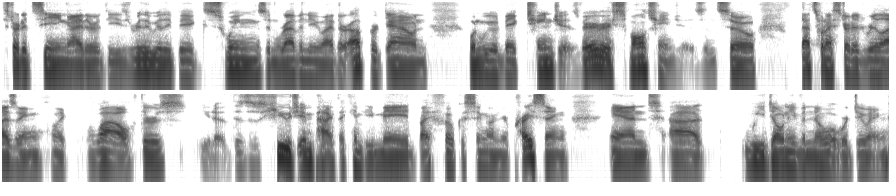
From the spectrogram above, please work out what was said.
started seeing either these really really big swings in revenue either up or down when we would make changes very very small changes and so that's when i started realizing like wow there's you know there's this huge impact that can be made by focusing on your pricing and uh, we don't even know what we're doing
